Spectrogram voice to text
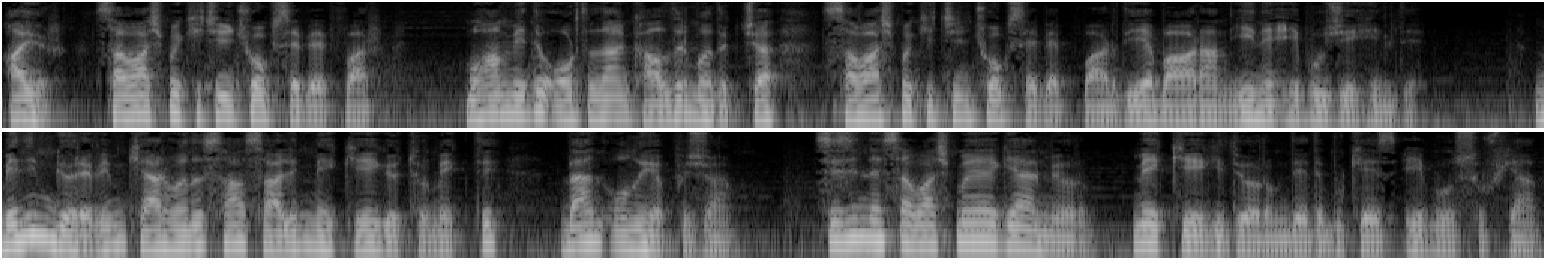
Hayır, savaşmak için çok sebep var. Muhammed'i ortadan kaldırmadıkça savaşmak için çok sebep var diye bağıran yine Ebu Cehil'di. Benim görevim kervanı sağ salim Mekke'ye götürmekti. Ben onu yapacağım. Sizinle savaşmaya gelmiyorum. Mekke'ye gidiyorum dedi bu kez Ebu Sufyan.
